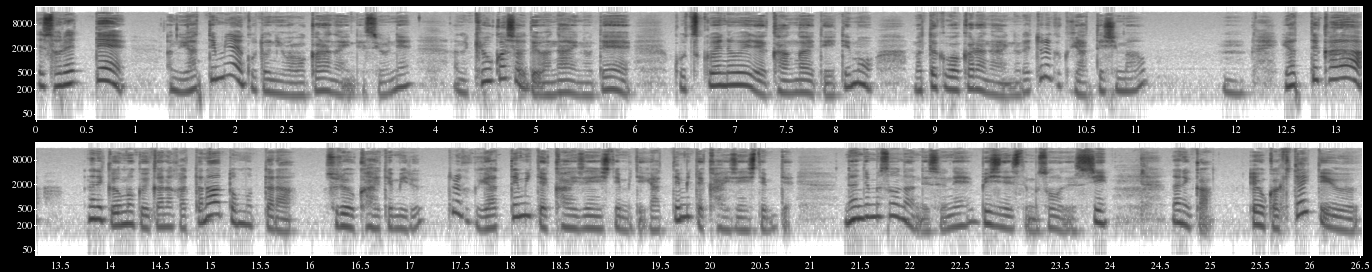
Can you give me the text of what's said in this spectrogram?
でそれってあのやってみないことにはわからないんですよね。あの教科書ではないのでこう机の上で考えていても全くわからないのでとにかくやってしまう。うん、やってから何かうまくいかなかったなと思ったらそれを変えてみる。とにかくやってみて改善してみてやってみて改善してみて何でもそうなんですよねビジネスでもそうですし何か絵を描きたいっていう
